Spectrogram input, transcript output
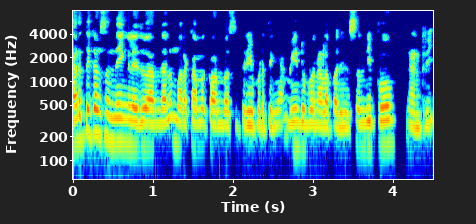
கருத்துக்கள் சந்தேகங்கள் எதுவாக இருந்தாலும் மறக்காம கான்பாஸ் தெரியப்படுத்துங்க. மீண்டும் ஒரு நல்ல பதிவு சந்திப்போம். நன்றி.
